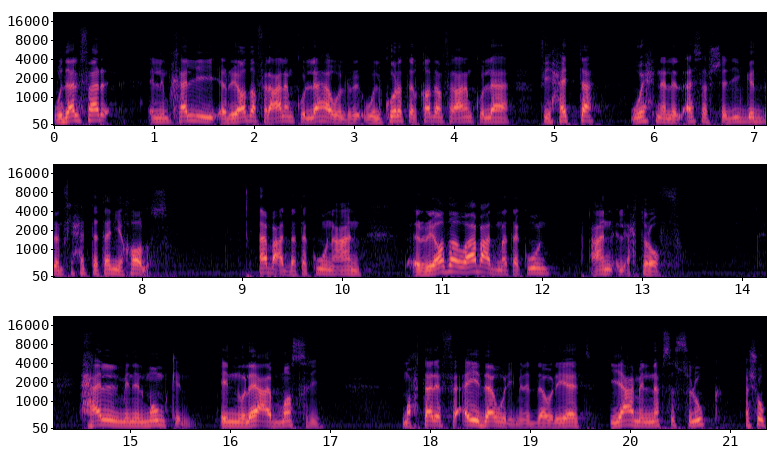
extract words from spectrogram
وده الفرق اللي مخلي الرياضة في العالم كلها والكرة القدم في العالم كلها في حتة وإحنا للأسف شديد جدا في حتة تانية خالص. أبعد ما تكون عن الرياضة وأبعد ما تكون عن الاحتراف. هل من الممكن إنه لاعب مصري محترف في أي دوري من الدوريات يعمل نفس السلوك؟ أشك.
